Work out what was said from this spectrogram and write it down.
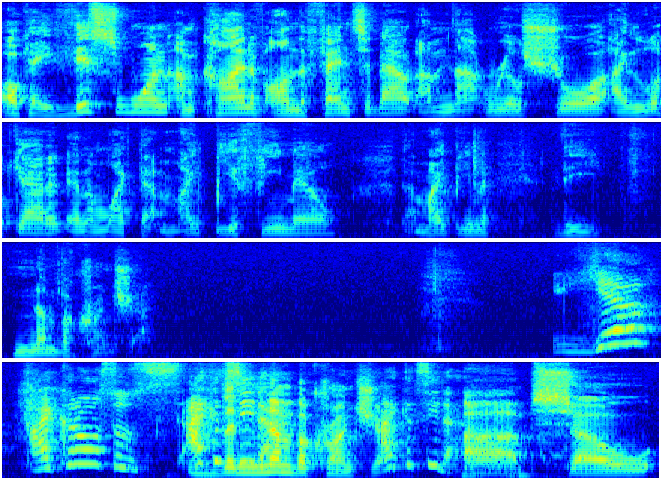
Okay, this one I'm kind of on the fence about. I'm not real sure. I look at it and I'm like, that might be a female. That might be a ma- the number cruncher. Yeah, I could also I could the see that. number cruncher. I could see that. Uh, so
